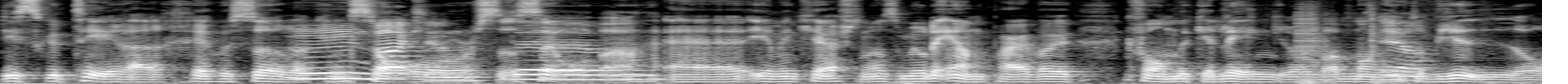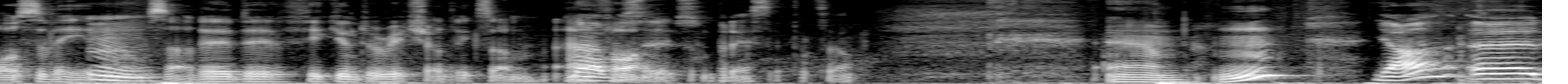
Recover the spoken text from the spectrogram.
diskuterar regissörer Mm, kring Star verkligen. Wars och Det- så va. Eh, Irving Kershner som gjorde Empire var ju kvar mycket längre och var många Ja. intervjuer och så vidare. Så här, det, det fick ju inte Richard liksom liksom, på det sättet. Så. Ehm, mm. Ja, eh,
